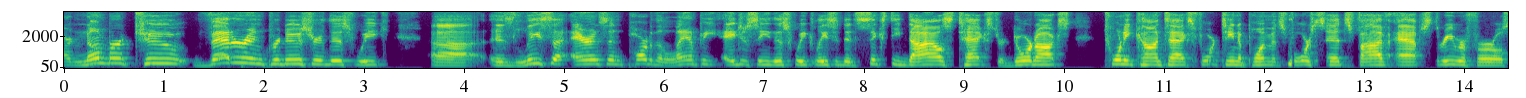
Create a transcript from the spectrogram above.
Our number two veteran producer this week uh, is Lisa Aronson, part of the Lampy agency this week. Lisa did 60 dials, text, or door knocks, 20 contacts, 14 appointments, four sits, five apps, three referrals.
